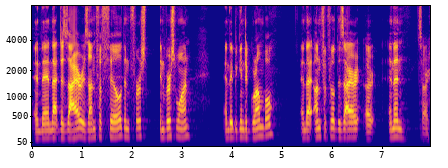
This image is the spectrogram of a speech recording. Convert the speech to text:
And then that desire is unfulfilled in, first, in verse 1, and they begin to grumble, and that unfulfilled desire, or, and then, sorry,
